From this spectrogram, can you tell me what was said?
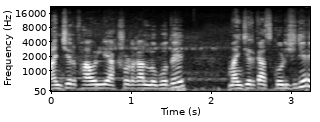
মাঞ্চের ফাউলি একশো টাকার লোভতে মাঞ্চের কাজ করিস নে?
